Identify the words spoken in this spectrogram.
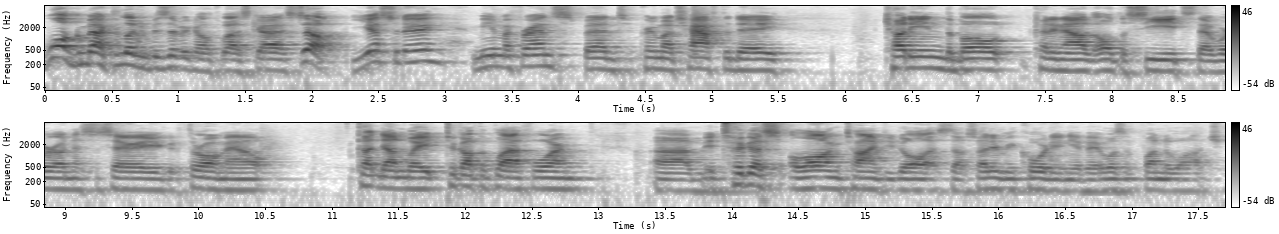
Welcome back to Living Pacific Northwest, guys. So, yesterday, me and my friends spent pretty much half the day cutting the boat, cutting out all the seats that were unnecessary, You're gonna throw them out, cut down weight, took off the platform. Um, it took us a long time to do all that stuff, so I didn't record any of it. It wasn't fun to watch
